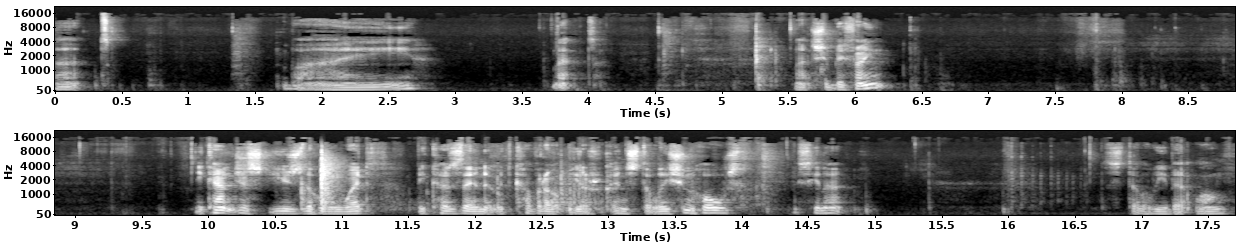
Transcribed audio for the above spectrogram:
that by that. That should be fine. You can't just use the whole width because then it would cover up your installation holes. You see that? Still a wee bit long.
